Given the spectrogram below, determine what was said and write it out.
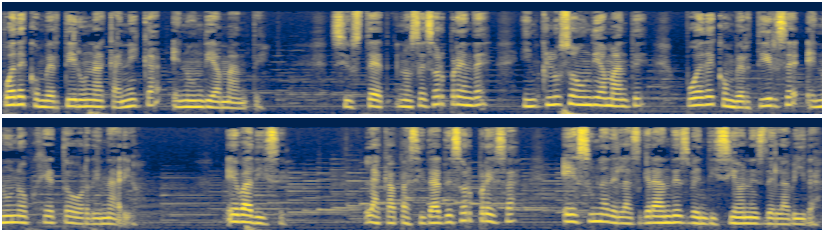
Puede convertir una canica en un diamante. Si usted no se sorprende, incluso un diamante puede convertirse en un objeto ordinario. Eva dice, la capacidad de sorpresa es una de las grandes bendiciones de la vida.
